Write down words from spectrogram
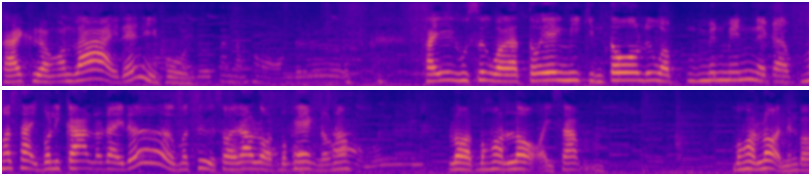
ขายเครื่องออนไลน์ได้นี่พูนไฮโดสันน้ำหอมเด้อใครรู้สึกว่าตัวเองมีกินโตหรือว่าเม้นๆเนี่ยก็มาใส่บริการเราได้เด้อมาซื้อซอยเราหลอดบ่แพงดอกเนาะข้เลยหลอดบ่ฮอดร้อยซ้ำ บ่ฮอดร้อยแม่นบ่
